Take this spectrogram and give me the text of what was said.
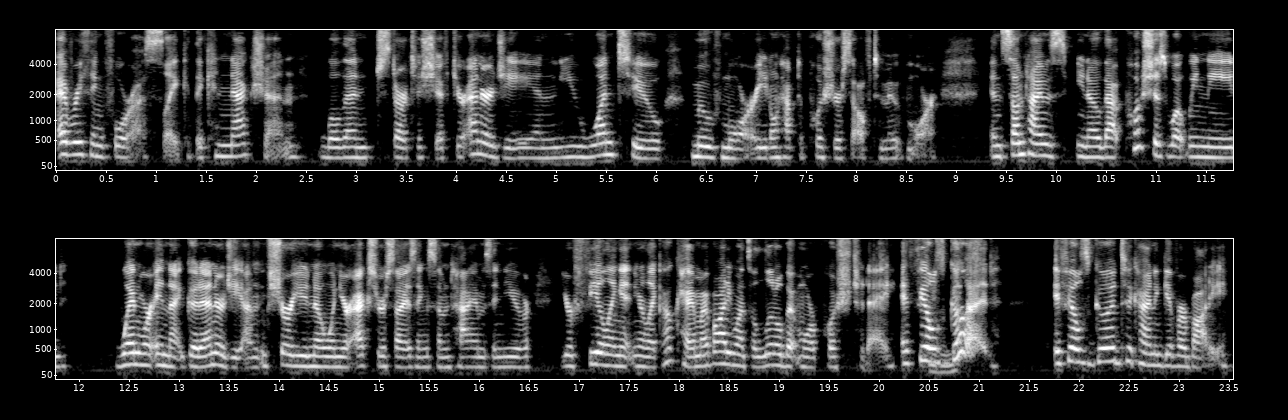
everything for us. Like the connection will then start to shift your energy and you want to move more. You don't have to push yourself to move more. And sometimes, you know, that push is what we need when we're in that good energy. I'm sure you know when you're exercising sometimes and you're you're feeling it and you're like, okay, my body wants a little bit more push today. It feels mm-hmm. good. It feels good to kind of give our body.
